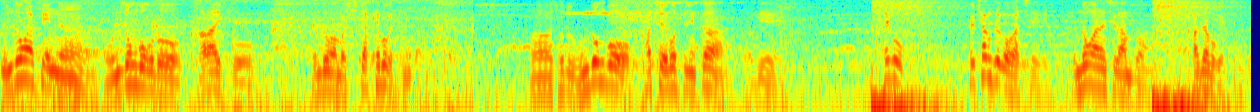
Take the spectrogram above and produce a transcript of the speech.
운동할 수 있는 그 운동복으로 갈아입고 운동 한번 시작해 보겠습니다. 어, 저도 운동복 같이 입었으니까 여기 태국 회창들과 같이 운동하는 시간 한번 가져보겠습니다.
